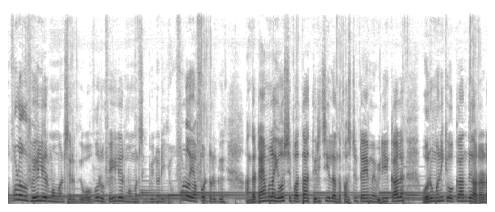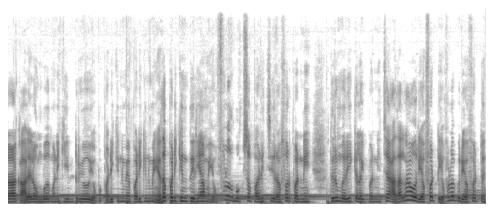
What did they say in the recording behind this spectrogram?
எவ்வளோ ஃபெயிலியர் மொமெண்ட்ஸ் இருக்குது ஒவ்வொரு ஃபெயிலியர் மொமெண்ட்ஸுக்கு பின்னாடி எவ்வளோ எஃபர்ட் இருக்குது அந்த டைம்லாம் யோசித்து பார்த்தா திருச்சியில் அந்த ஃபஸ்ட்டு டைம் விடிய கால ஒரு மணிக்கு உட்காந்து அடடா காலையில் ஒம்பது மணிக்கு இன்டர்வியூ எப்போ படிக்கணுமே படிக்கணுமே எதை படிக்கணும்னு தெரியாமல் எவ்வளோ புக்ஸை படித்து ரெஃபர் பண்ணி திரும்ப ரீகலெக்ட் பண்ணிச்சா அதெல்லாம் ஒரு எஃபர்ட் எவ்வளோ பெரிய எஃபர்ட்டு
